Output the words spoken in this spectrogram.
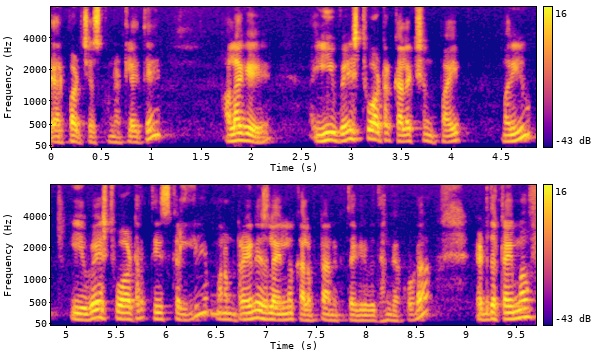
ఏర్పాటు చేసుకున్నట్లయితే అలాగే ఈ వేస్ట్ వాటర్ కలెక్షన్ పైప్ మరియు ఈ వేస్ట్ వాటర్ తీసుకెళ్ళి మనం డ్రైనేజ్ లైన్లో కలపడానికి తగిన విధంగా కూడా ఎట్ ద టైమ్ ఆఫ్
